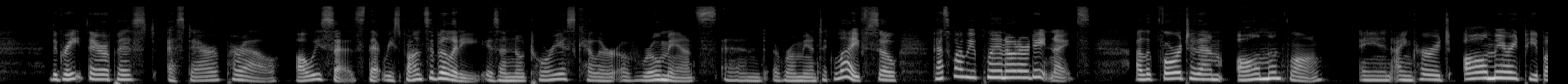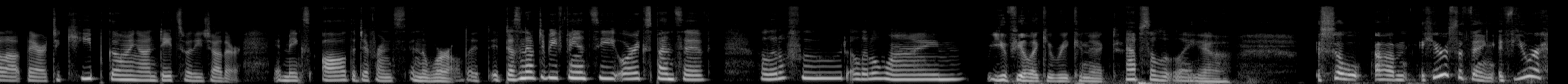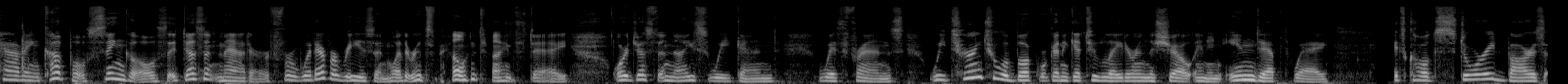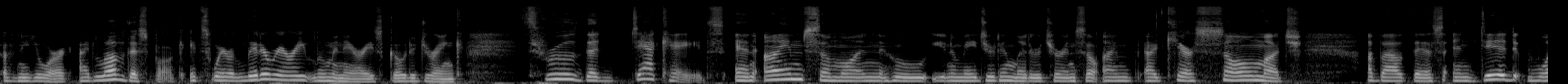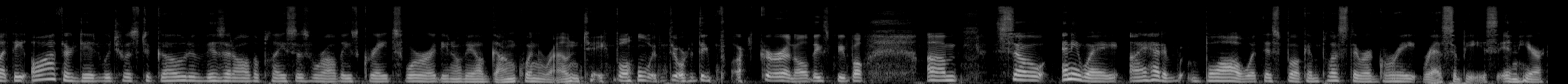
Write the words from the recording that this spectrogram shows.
The great therapist Esther Perel always says that responsibility is a notorious killer of romance and a romantic life. So that's why we plan out our date nights. I look forward to them all month long, and I encourage all married people out there to keep going on dates with each other. It makes all the difference in the world. It, it doesn't have to be fancy or expensive. A little food, a little wine. You feel like you reconnect. Absolutely. Yeah. So um, here's the thing: if you are having couples, singles, it doesn't matter for whatever reason, whether it's Valentine's Day or just a nice weekend with friends. We turn to a book we're going to get to later in the show in an in-depth way. It's called Storied Bars of New York. I love this book. It's where literary luminaries go to drink through the decades and i'm someone who you know majored in literature and so i'm i care so much about this and did what the author did which was to go to visit all the places where all these greats were you know the algonquin round table with dorothy parker and all these people. Um, so anyway i had a ball with this book and plus there are great recipes in here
